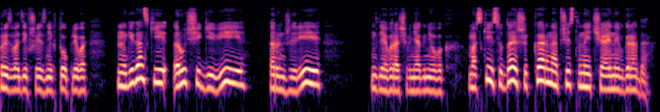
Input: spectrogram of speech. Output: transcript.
производившие из них топливо, гигантские рощи гивеи, оранжереи — для выращивания огневок, морские суда и шикарные общественные чайные в городах.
